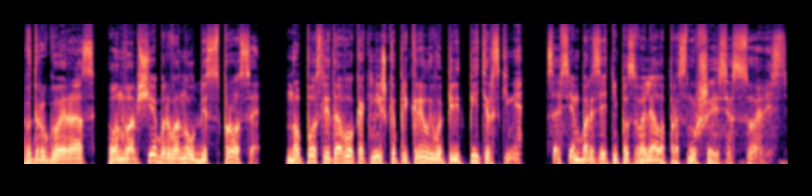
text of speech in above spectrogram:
В другой раз он вообще бы рванул без спроса, но после того, как Мишка прикрыл его перед питерскими, совсем борзеть не позволяла проснувшаяся совесть.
